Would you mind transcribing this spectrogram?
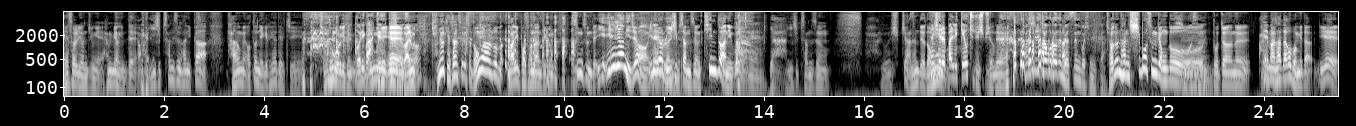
해설위원 중에 한 명인데 아, 23승 하니까 다음에 어떤 얘기를 해야 될지 저도 모르게 지금 머리가 안 말문이 예, 되는 말 전혀 계산 속에서 너무나도 마- 많이 벗어난 지금 승수인데 이게 1년이죠. 1년 네, 물론입니다. 23승 팀도 아니고 네. 야 23승 이거 쉽지 않은데요. 너무 현실을 빨리 깨우쳐 주십시오. 네. 현실적으로는 몇 승 보십니까? 저는 한 15승 정도 15승. 도전을 네, 할 만하다고 봅니다. 이게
